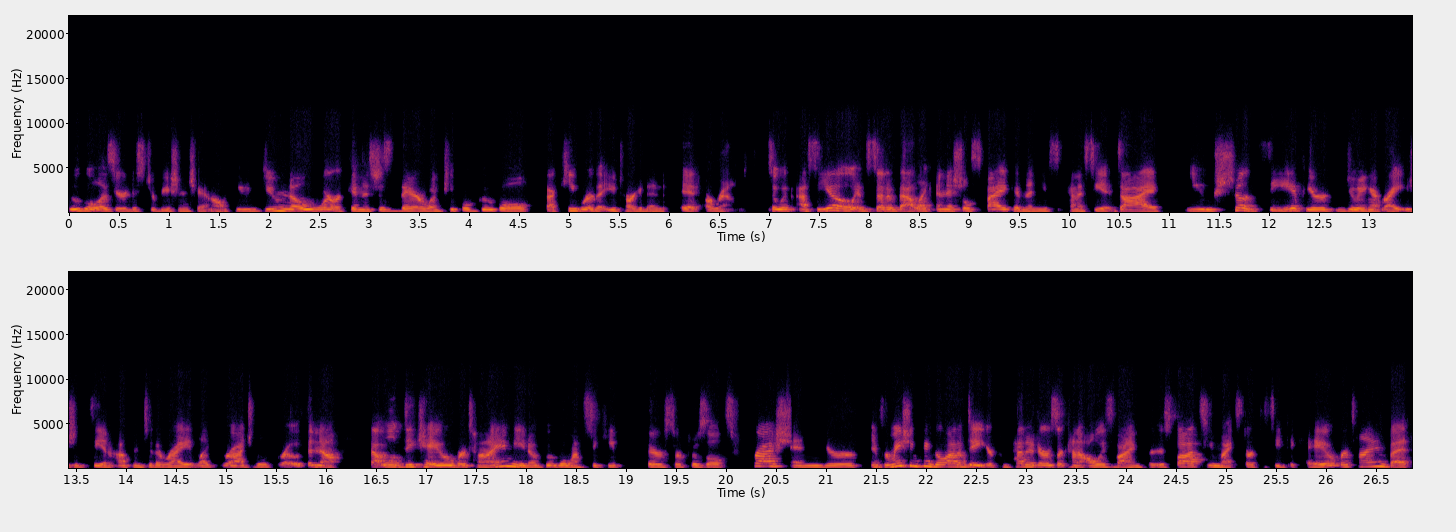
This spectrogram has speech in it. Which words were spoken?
Google is your distribution channel. You do no work and it's just there when people Google that keyword that you targeted it around. So with SEO, instead of that like initial spike and then you kind of see it die, you should see, if you're doing it right, you should see an up and to the right, like gradual growth. And now that will decay over time. You know, Google wants to keep their search results fresh and your information can go out of date. Your competitors are kind of always vying for your spots. You might start to see decay over time, but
